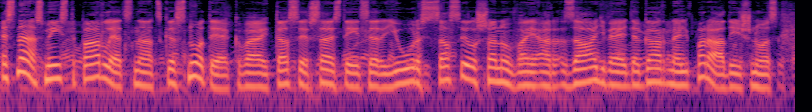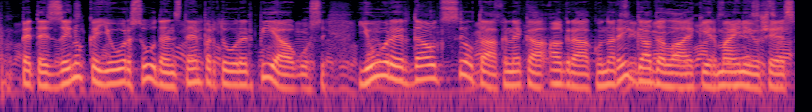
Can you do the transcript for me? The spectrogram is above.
Es neesmu īsti pārliecināts, kas notiek, vai tas ir saistīts ar jūras sasilšanu vai ar zāģveida garneļu parādīšanos, bet es zinu, ka jūras ūdens temperatūra ir pieaugusi. Jūra ir daudz siltāka nekā agrāk, un arī gada laiki ir mainījušies mainījušies.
